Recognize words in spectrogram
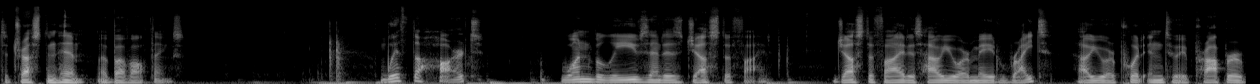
To trust in Him above all things. With the heart, one believes and is justified. Justified is how you are made right, how you are put into a proper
